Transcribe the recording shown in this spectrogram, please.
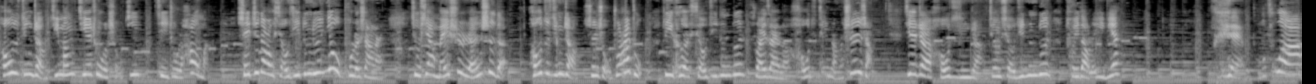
猴子警长急忙接住了手机，记住了号码。谁知道小鸡墩墩又扑了上来，就像没事人似的。猴子警长伸手抓住，立刻小鸡墩墩摔在了猴子警长的身上。接着猴子警长将小鸡墩墩推到了一边。嘿，不错啊，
